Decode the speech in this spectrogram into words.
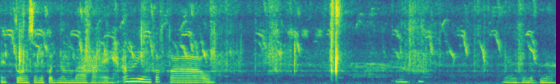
Ito, sa likod ng bahay. Ah, yung kakao. Mhm. Yan, hinog na.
